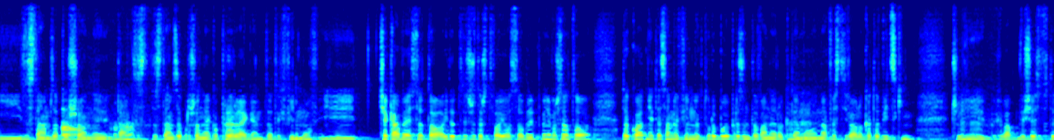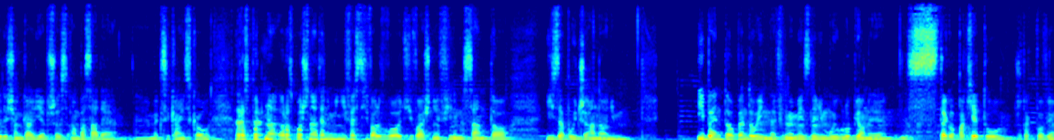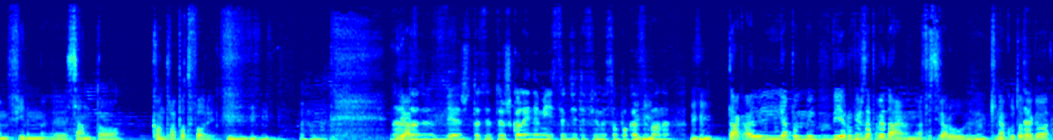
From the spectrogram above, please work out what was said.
I zostałem zaproszony, tak, zos- zostałem zaproszony jako prelegent do tych filmów i ciekawe jest to to i dotyczy też twojej osoby, ponieważ są to dokładnie te same filmy, które były prezentowane rok Mhm. temu na festiwalu katowickim, czyli Mhm. chyba wy się wtedy ściągali je przez ambasadę y, meksykańską. Tak, rozpoczyna, rozpoczyna ten mini festiwal w Łodzi właśnie film Santo i Zabójczy Anonim. I będą, będą Mhm. inne filmy, między innymi mój ulubiony z tego pakietu, że tak powiem, film y, Santo kontra potwory. No, Ja- To wiesz, to, to już kolejne miejsce, gdzie te filmy są pokazywane. Mhm. Tak, ale ja, ja również zapowiadałem na festiwalu Mhm. kina kultowego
